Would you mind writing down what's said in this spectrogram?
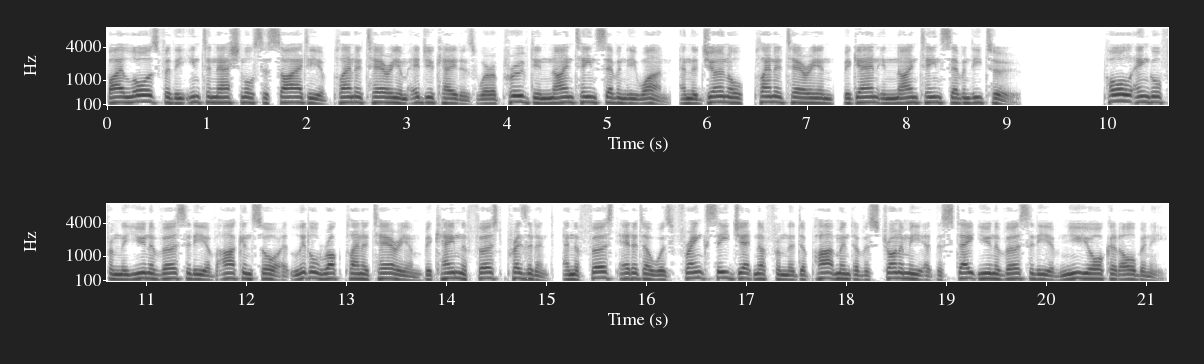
Bylaws for the International Society of Planetarium Educators were approved in 1971, and the journal, Planetarian, began in 1972. Paul Engel from the University of Arkansas at Little Rock Planetarium became the first president, and the first editor was Frank C. Jettner from the Department of Astronomy at the State University of New York at Albany.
